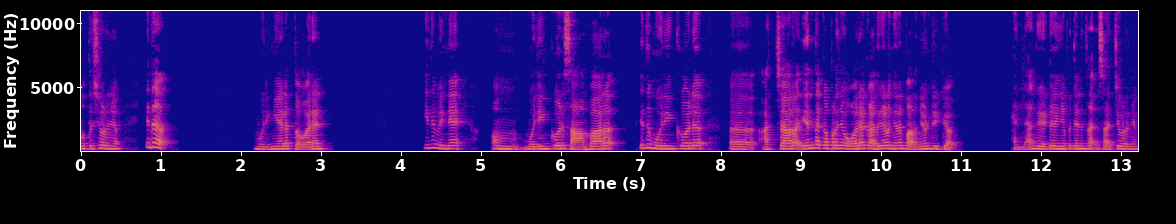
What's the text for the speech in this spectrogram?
മുത്തശ്ശി പറഞ്ഞു ഇത് മുരിങ്ങയില തോരൻ. ഇത് പിന്നെ ഉം, മുരിങ്ങക്കോൽ സാമ്പാർ ഇത് മുരിങ്ങക്കോൽ അച്ചാർ എന്നൊക്കെ പറഞ്ഞ് ഓരോ കറികൾ ഇങ്ങനെ പറഞ്ഞുകൊണ്ടിരിക്കുക എല്ലാം കേട്ട് കഴിഞ്ഞപ്പോഴത്തേനും സച്ചി പറഞ്ഞു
